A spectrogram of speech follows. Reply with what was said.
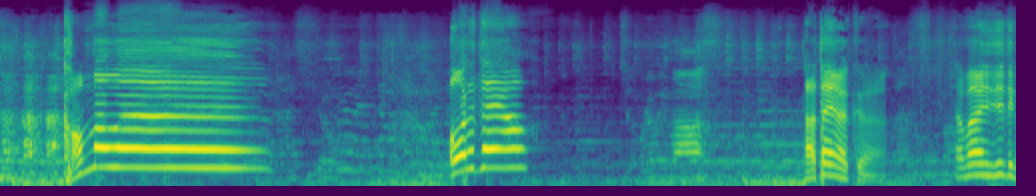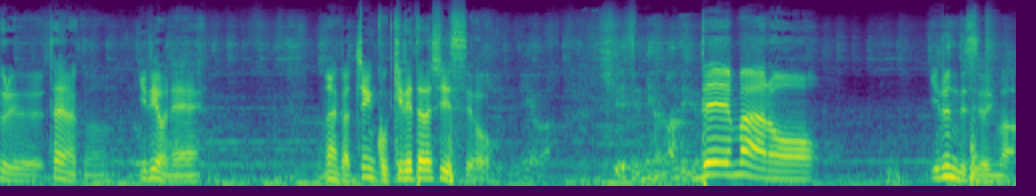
こんばんは俺だよ俺もいますあ、田山くん。たまに出てくる田山くん、いるよね。なんか、チンコ切れたらしいですよ。でまあ、あの、いるんですよ、今。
